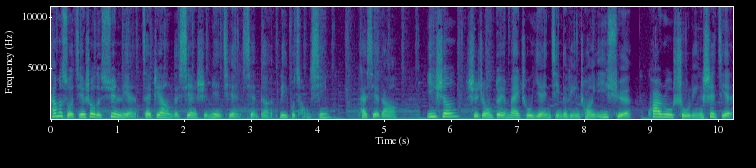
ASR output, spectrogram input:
他们所接受的训练，在这样的现实面前显得力不从心。他写道：“医生始终对迈出严谨的临床医学、跨入属灵世界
